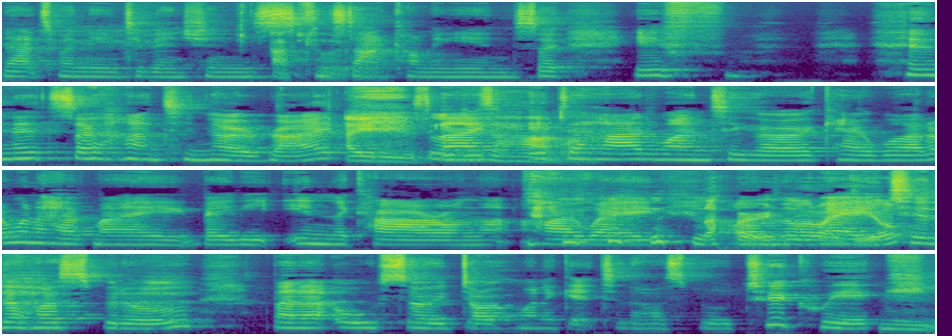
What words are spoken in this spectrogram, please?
that's when the interventions Absolutely. can start coming in. So if and it's so hard to know, right? It is. like it is a hard it's one. a hard one to go okay well i don't want to have my baby in the car on the highway no, on the way ideal. to the hospital but i also don't want to get to the hospital too quick Hmm.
